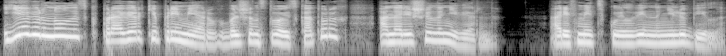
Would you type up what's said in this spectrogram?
Я вернулась к проверке примеров, большинство из которых она решила неверно. Арифметику Илвина не любила.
